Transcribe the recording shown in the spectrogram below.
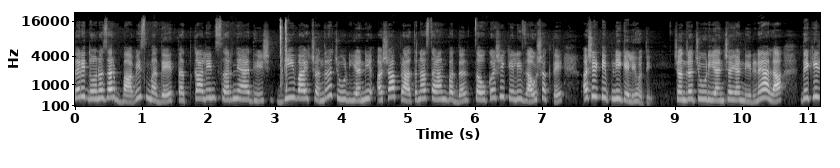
तरी दोन हजार बावीसमध्ये तत्कालीन सरन्यायाधीश डी वाय चंद्रचूड यांनी अशा प्रार्थनास्थळांबद्दल चौकशी केली जाऊ शकते अशी टिप्पणी केली होती. चंद्रचूड यांच्या या निर्णयाला देखील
